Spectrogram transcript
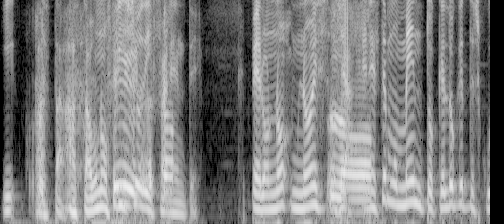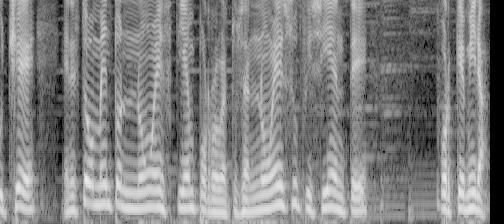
Y hasta, hasta un oficio diferente. Pero no, no es, o sea, en este momento, que es lo que te escuché, en este momento no es tiempo, Roberto. O sea, no es suficiente porque mira,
